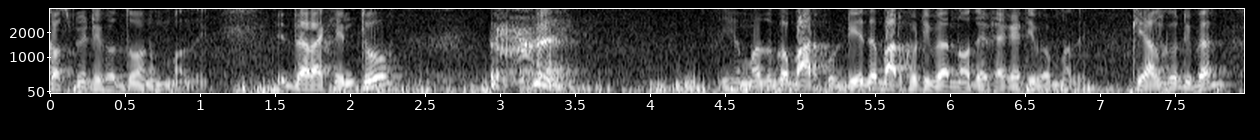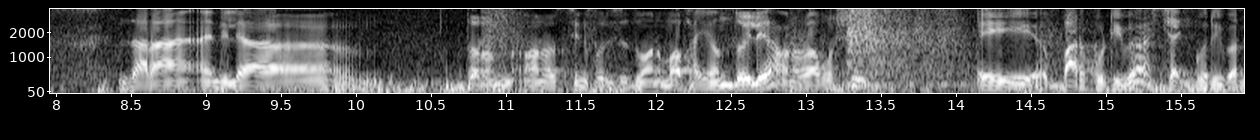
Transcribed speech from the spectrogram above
কসমেটিকের দোকানের মাঝে। এর দ্বারা কিন্তু ইহর মাঝে বারকোট দিয়ে দে বারকোট ইবার নদে ফ্যাকেট ইবার মাঝে খেয়াল করিবেন, যারা এদিলা ধরুন অনর সিন পরিচয় দোয়ান মা ভাই দইলে, অনরা অবশ্যই এই বারকোটিবা চেক করিবেন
